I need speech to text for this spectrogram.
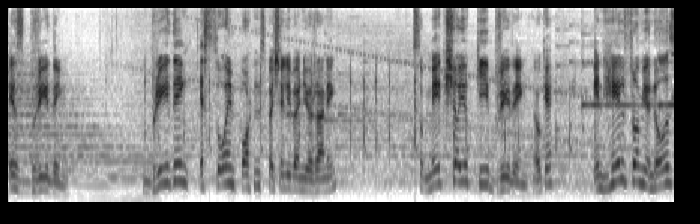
is breathing. Breathing is so important, especially when you're running. So make sure you keep breathing, okay? Inhale from your nose,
